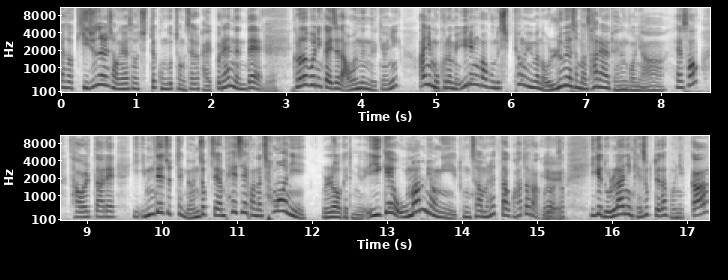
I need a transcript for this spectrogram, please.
해서 기준을 정해서 주택 공급 정책을 발표를 했는데 예. 그러다 보니까 이제 나오는 의견이 아니 뭐 그러면 1인 가구는 10평 미만 원룸에서만 살아야 되는 거냐 해서 4월 달에 이 임대주택 면적 제한 폐지에 관한 청원이 올라오게 됩니다. 이게 5만 명이 동참을 했다고 하더라고요. 예. 그래서 이게 논란이 계속되다 보니까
